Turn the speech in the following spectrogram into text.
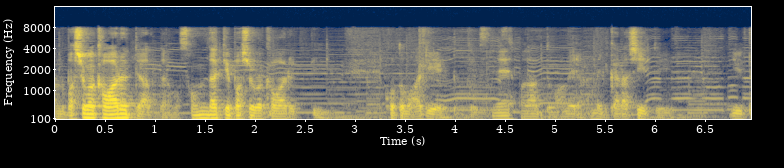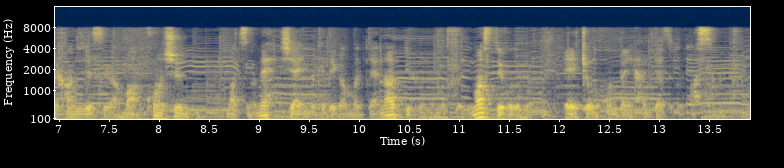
あの場所が変わるってなったら、もうそんだけ場所が変わるっていうこともあり得るってことですね。まあ、なんともアメリアメリカらしいという言った感じですが、まあ、今週末のね、試合に向けて頑張りたいなっていうふうに思っております。ということで、えー今日の本題に入りたいと思います。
